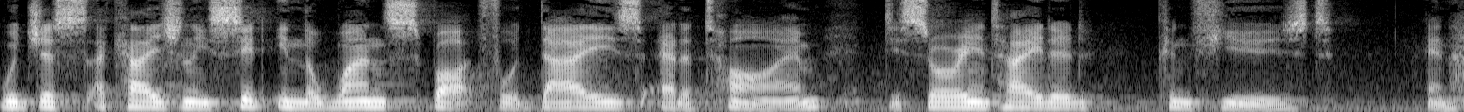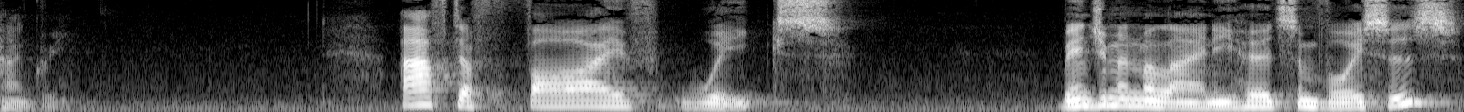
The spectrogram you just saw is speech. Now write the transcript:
would just occasionally sit in the one spot for days at a time, disorientated, confused, and hungry. After five weeks, Benjamin Maloney heard some voices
